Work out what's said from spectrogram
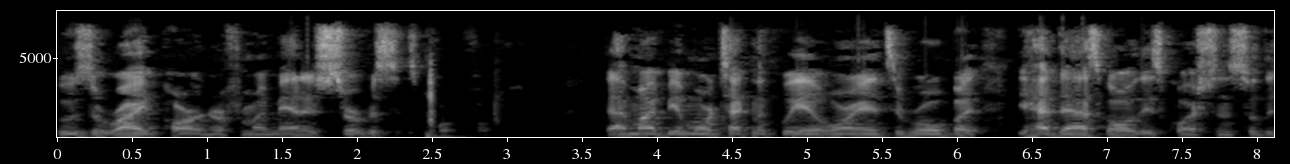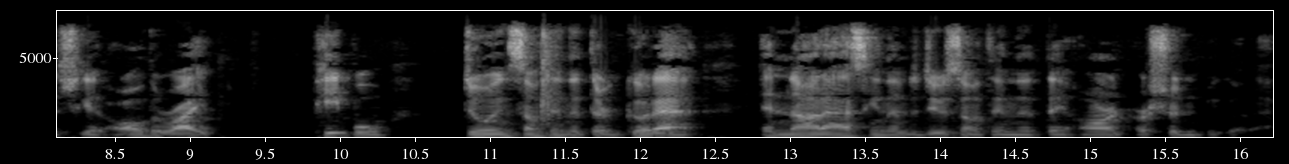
Who's the right partner for my managed services portfolio? That might be a more technically oriented role, but you had to ask all these questions so that you get all the right people doing something that they're good at and not asking them to do something that they aren't or shouldn't be good at.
